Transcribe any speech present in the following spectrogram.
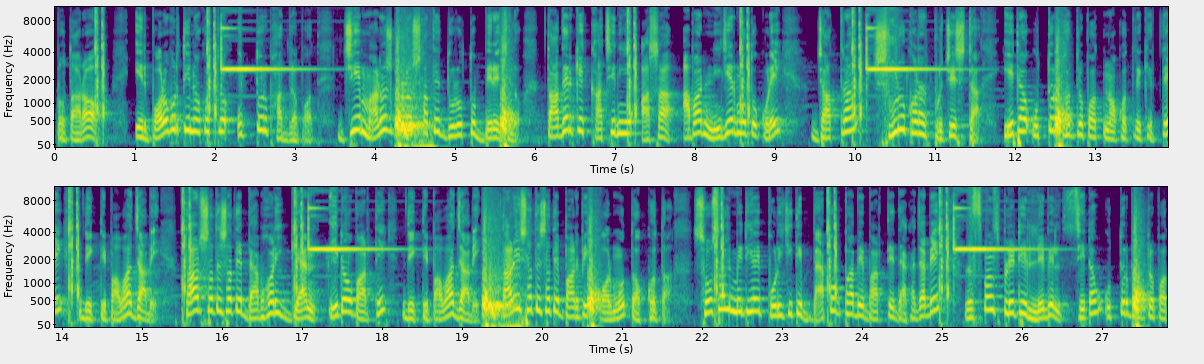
প্রতারক। এর পরবর্তী নক্ষত্র উত্তর ভাদ্রপদ। যে মানুষগুলোর সাথে দূরত্ব বেড়েছিল, তাদেরকে কাছে নিয়ে আসা, আবার নিজের মতো করে যাত্রা শুরু করার প্রচেষ্টা এটা উত্তর ভাদ্রপদ নক্ষত্রের ক্ষেত্রে দেখতে পাওয়া যাবে। তার সাথে সাথে ব্যবহারিক জ্ঞান এটাও বাড়তে দেখতে পাওয়া যাবে। তারই সাথে সাথে বাড়বে কর্মদক্ষতা। সোশ্যাল মিডিয়ায় পরিচিতি ব্যাপকভাবে বাড়তে দেখা যাবে। রেসপন্সিবিলিটির লেভেল সেটাও উত্তর ভাদ্রপদ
